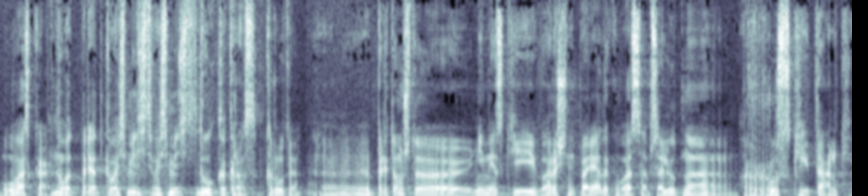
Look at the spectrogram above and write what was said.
У вас как? Ну вот порядка 80-82 как раз. Круто. Э, При том, что немецкий варочный порядок у вас абсолютно русские танки.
